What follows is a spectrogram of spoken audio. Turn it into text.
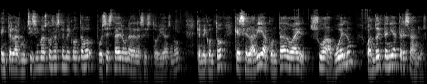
entre las muchísimas cosas que me contaba, pues esta era una de las historias, ¿no? Que me contó que se la había contado a él su abuelo cuando él tenía tres años.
